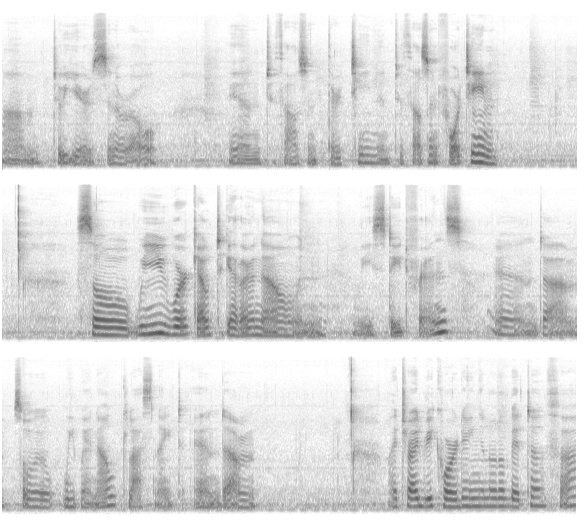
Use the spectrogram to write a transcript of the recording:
um, two years in a row in 2013 and 2014 so we work out together now and we stayed friends and um, so we went out last night and um, i tried recording a little bit of uh,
